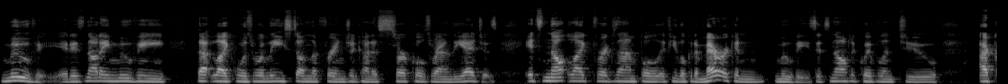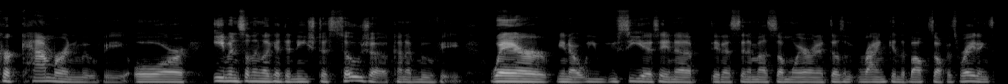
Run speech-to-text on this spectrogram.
movie. It is not a movie that like was released on the fringe and kind of circles around the edges. It's not like for example, if you look at American movies, it's not equivalent to a Kirk Cameron movie or even something like a Dinesh D'Souza kind of movie where, you know, you, you see it in a in a cinema somewhere and it doesn't rank in the box office ratings.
